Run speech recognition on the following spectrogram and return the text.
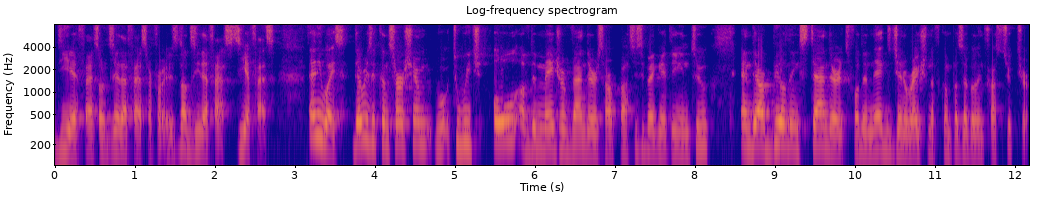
DFS or ZFS, or it's not ZFS, ZFS. Anyways, there is a consortium to which all of the major vendors are participating into, and they are building standards for the next generation of composable infrastructure.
